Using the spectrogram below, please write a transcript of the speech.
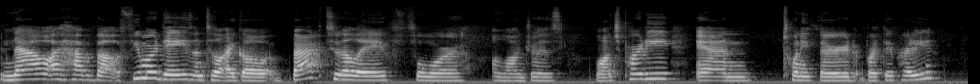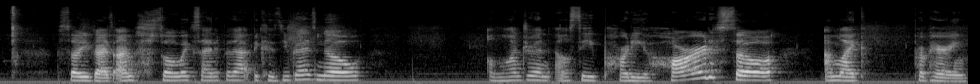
now I have about a few more days until I go back to LA for Alondra's launch party and 23rd birthday party. So you guys, I'm so excited for that because you guys know Alondra and Elsy party hard. So I'm like preparing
